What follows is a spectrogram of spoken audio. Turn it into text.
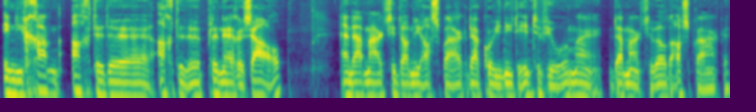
in die gang achter de, achter de plenaire zaal. En daar maakte je dan die afspraken. Daar kon je niet interviewen, maar daar maakte je wel de afspraken.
